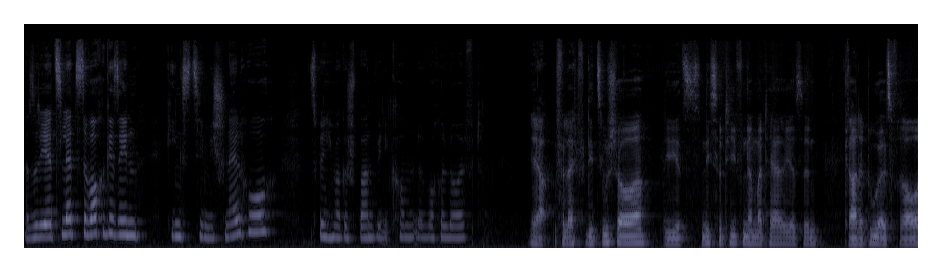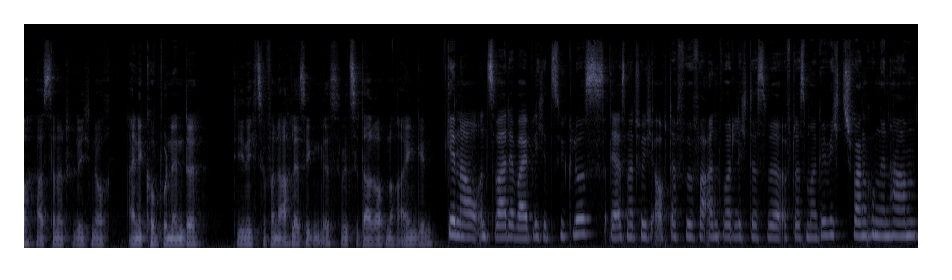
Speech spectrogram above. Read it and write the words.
Also jetzt letzte Woche gesehen ging es ziemlich schnell hoch. Jetzt bin ich mal gespannt, wie die kommende Woche läuft. Ja, vielleicht für die Zuschauer, die jetzt nicht so tief in der Materie sind. Gerade du als Frau hast da natürlich noch eine Komponente, die nicht zu vernachlässigen ist. Willst du darauf noch eingehen? Genau, und zwar der weibliche Zyklus. Der ist natürlich auch dafür verantwortlich, dass wir öfters mal Gewichtsschwankungen haben.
